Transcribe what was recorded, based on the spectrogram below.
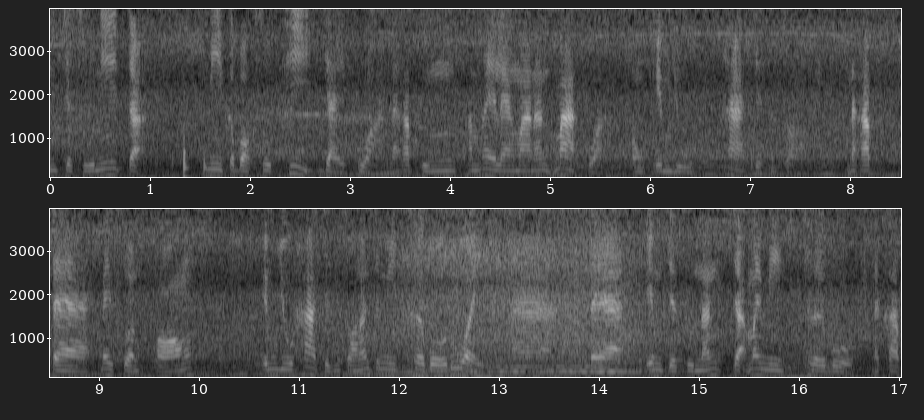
M70 นี้จะมีกระบอกสูบที่ใหญ่กว่านะครับ ถึงทำให้แรงม้านั้นมากกว่าของ MU 572 นะครับ แต่ในส่วนของ MU 572 นั้นจะมีเทอร์โบด้วย แต่ M70 นั้นจะไม่มีเทอร์โบนะครับ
